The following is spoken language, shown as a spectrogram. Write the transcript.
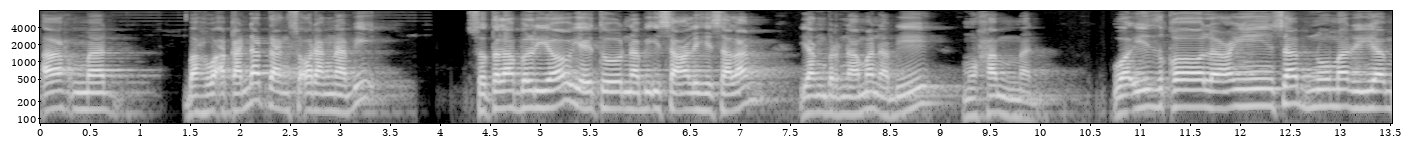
Ahmad. Bahwa akan datang seorang nabi setelah beliau yaitu Nabi Isa alaihi salam yang bernama Nabi Muhammad. Wa idz qala Isa ibn Maryam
